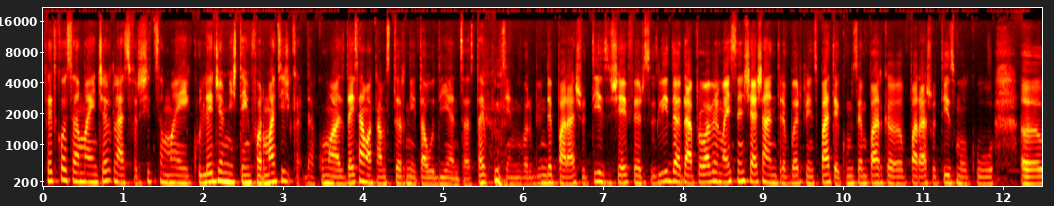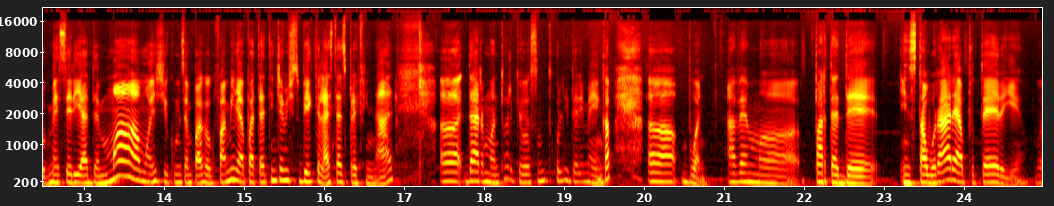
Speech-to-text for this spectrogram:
cred că o să mai încerc la sfârșit să mai culegem niște informații și că de acum îți dai seama că am stârnit audiența. Stai puțin, vorbim de parașutism, șef versus lider, dar probabil mai sunt și așa întrebări prin spate, cum se împarcă parașutismul cu uh, meseria de mamă și cum se împacă cu familia. Poate atingem și subiectele astea spre final. Uh, dar mă întorc, eu sunt cu liderii mei în cap. Uh, bun, avem uh, partea de instaurarea puterii uh,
